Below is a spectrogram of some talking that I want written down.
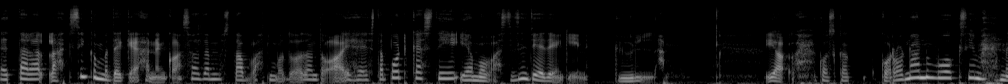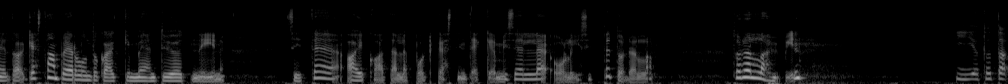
että lähtisinkö mä tekemään hänen kanssaan tämmöistä tapahtumatuotantoaiheista podcastia, ja mä vastasin tietenkin kyllä. Ja koska koronan vuoksi meiltä oikeastaan peruuntui kaikki meidän työt, niin sitten aikaa tälle podcastin tekemiselle oli sitten todella, todella hyvin. Ja tota,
